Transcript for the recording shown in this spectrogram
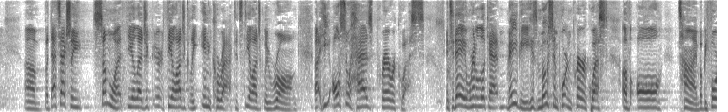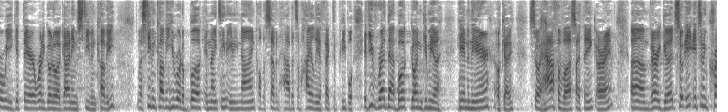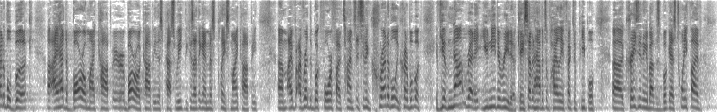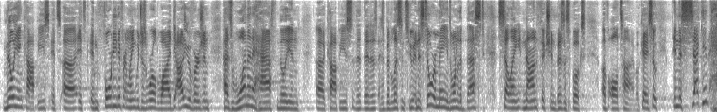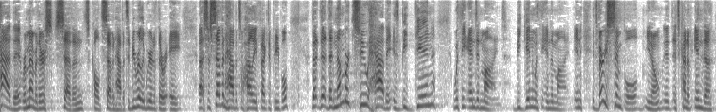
Um, but that's actually somewhat theologic, theologically incorrect. It's theologically wrong. Uh, he also has prayer requests. And today we're going to look at maybe his most important prayer request of all time. But before we get there, we're going to go to a guy named Stephen Covey. Uh, Stephen Covey, he wrote a book in 1989 called The Seven Habits of Highly Effective People. If you've read that book, go ahead and give me a hand in the air. Okay. So half of us, I think. All right. Um, very good. So it, it's an incredible book. I had to borrow my copy or borrow a copy this past week because I think I misplaced my copy. Um, I've, I've, read the book four or five times. It's an incredible, incredible book. If you have not read it, you need to read it. Okay, Seven Habits of Highly Effective People. Uh, crazy thing about this book, it has 25 million copies. It's, uh, it's in 40 different languages worldwide. The audio version has one and a half million uh, copies that, that, has been listened to, and it still remains one of the best selling nonfiction business books of all time. Okay, so in the second habit, remember there's seven, it's called Seven Habits. It'd be really weird if there were eight. Uh, so, seven habits of highly effective people. The, the, the number two habit is begin with the end in mind. Begin with the end in mind. And it's very simple, you know, it, it's kind of in the,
